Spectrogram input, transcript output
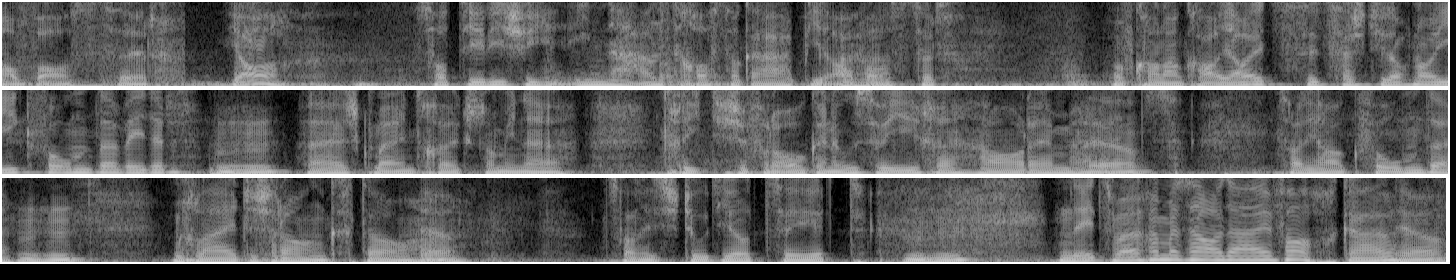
Abwasser. Ja, satirische Inhalte kann es da geben bei Abwasser. Auf Kanal K. Ja, jetzt, jetzt hast du dich doch noch eingefunden wieder. Mhm. Ja, hast gemeint, du könntest noch meine kritischen Fragen ausweichen, HRM. Ja. Jetzt, jetzt habe ich halt gefunden. Mhm. Im Kleiderschrank da. Ja. Jetzt habe ich das Studio gezehrt. Mhm. Und jetzt machen wir es halt einfach, gell? Ja.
